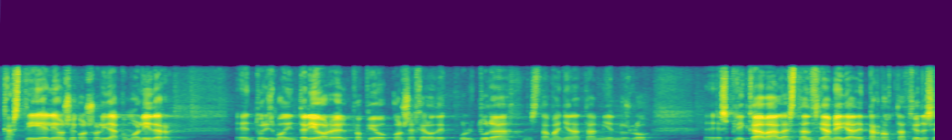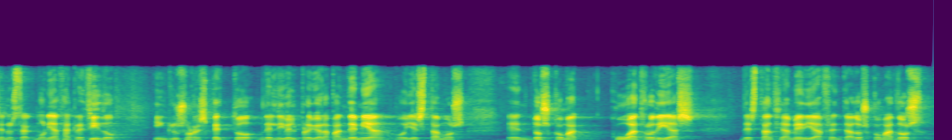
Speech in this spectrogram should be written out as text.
Castilla y León se consolida como líder en turismo de interior. El propio consejero de Cultura esta mañana también nos lo eh, explicaba. La estancia media de pernoctaciones en nuestra comunidad ha crecido incluso respecto del nivel previo a la pandemia. Hoy estamos en 2,4 días de estancia media frente a 2,2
